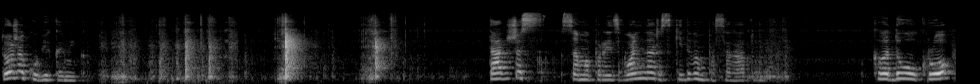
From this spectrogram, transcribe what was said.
Тоже кубиками. Также самопроизвольно раскидываем по салату. Кладу укроп.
